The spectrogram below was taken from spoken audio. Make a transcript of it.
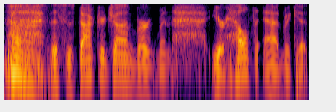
this is Dr. John Bergman, your health advocate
